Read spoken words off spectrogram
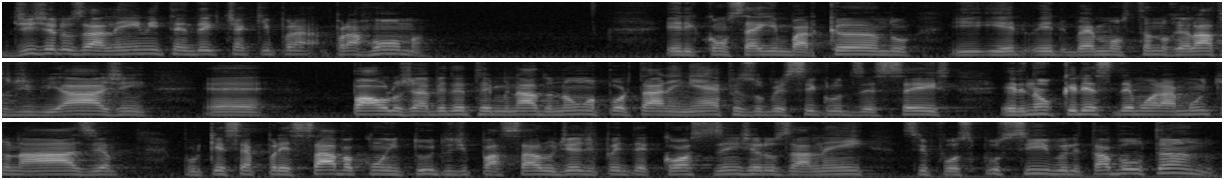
de Jerusalém entender que tinha que ir para Roma. Ele consegue embarcando e, e ele, ele, vai mostrando o relato de viagem. É, Paulo já havia determinado não aportar em Éfeso, versículo 16. Ele não queria se demorar muito na Ásia porque se apressava com o intuito de passar o dia de Pentecostes em Jerusalém, se fosse possível. Ele está voltando.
